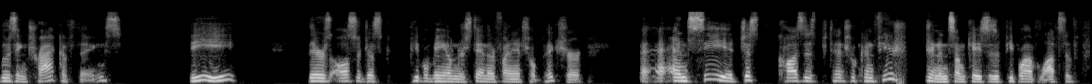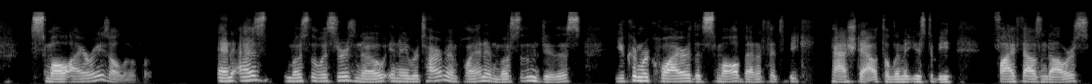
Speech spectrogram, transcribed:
losing track of things. B, there's also just people being able to understand their financial picture. And C, it just causes potential confusion in some cases if people have lots of small IRAs all over. And as most of the listeners know, in a retirement plan, and most of them do this, you can require that small benefits be cashed out. The limit used to be $5,000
